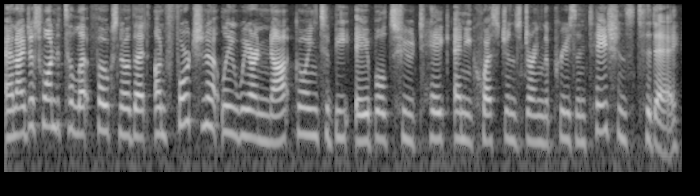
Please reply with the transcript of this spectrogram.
And I just wanted to let folks know that unfortunately we are not going to be able to take any questions during the presentations today.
